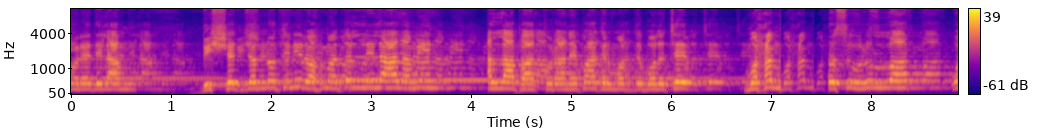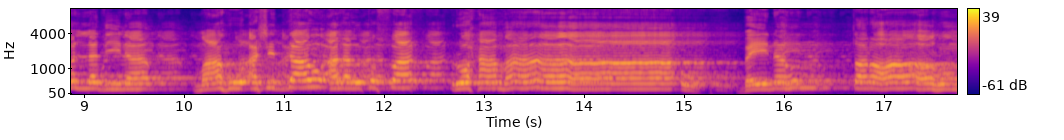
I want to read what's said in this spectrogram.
করে দিলাম। বিশ্বের জন্য তিনি রহমতাল্লিল আলামিন আল্লাহ পাক কোরআনে পাকের মধ্যে বলেছে মুহাম্মদ রাসূলুল্লাহ ওয়াল্লাযীনা মাহু আশিদ্দাউ আলাল কুফার রুহামাউ বাইনাহুম تراهم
